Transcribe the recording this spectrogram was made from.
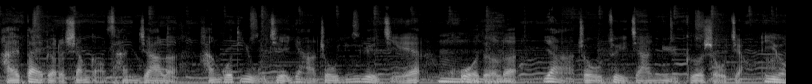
还代表了香港参加了韩国第五届亚洲音乐节，嗯。获得了亚洲最佳女歌手奖，哎呦，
